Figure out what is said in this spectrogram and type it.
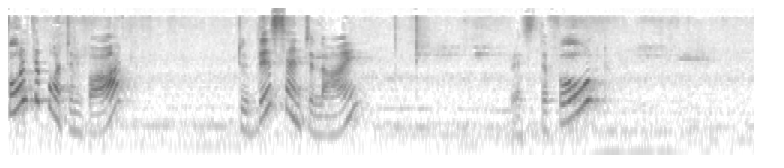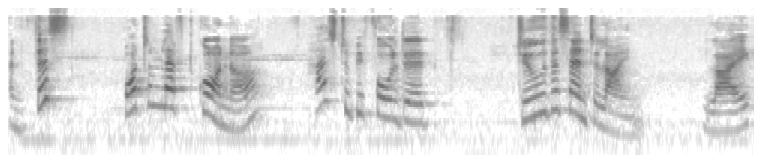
fold the bottom part to this center line, press the fold and this bottom left corner has to be folded to the center line like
